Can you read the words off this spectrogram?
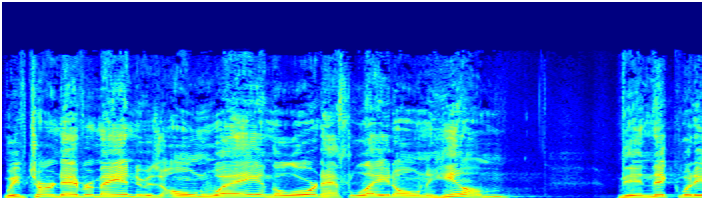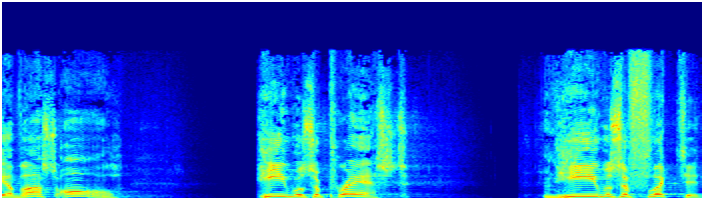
We've turned every man to his own way, and the Lord hath laid on him the iniquity of us all. He was oppressed, and he was afflicted,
